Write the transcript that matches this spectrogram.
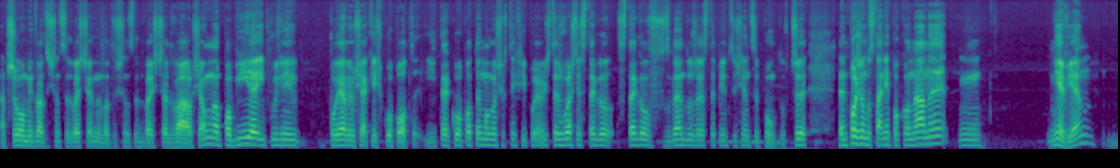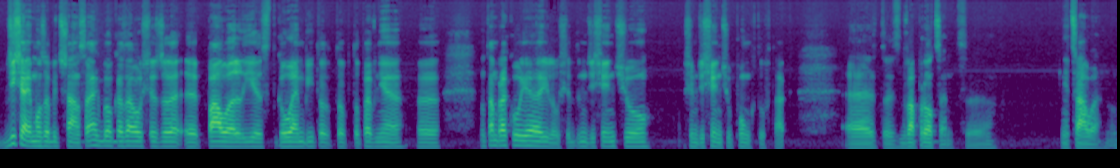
na przełomie 2021-2022 osiągną, pobije i później pojawią się jakieś kłopoty. I te kłopoty mogą się w tej chwili pojawić też właśnie z tego, z tego względu, że jest te 5000 punktów. Czy ten poziom zostanie pokonany? Mm, nie wiem. Dzisiaj może być szansa. Jakby okazało się, że e, Powell jest gołębi, to, to, to pewnie e, no tam brakuje ilu? 70, 80 punktów, tak? E, to jest 2% niecałe. No,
